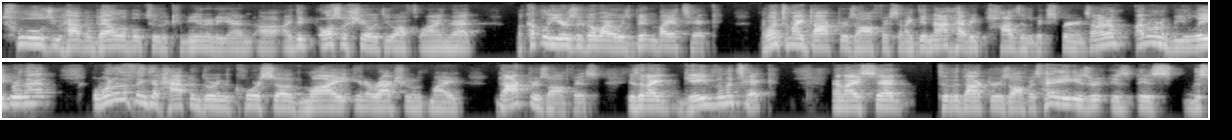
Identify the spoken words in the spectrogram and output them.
tools you have available to the community. And uh, I did also share with you offline that a couple of years ago, I was bitten by a tick. I went to my doctor's office and I did not have a positive experience. And I don't, I don't want to belabor that. But one of the things that happened during the course of my interaction with my doctor's office is that I gave them a tick and I said, to the doctor's office hey is there is is this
